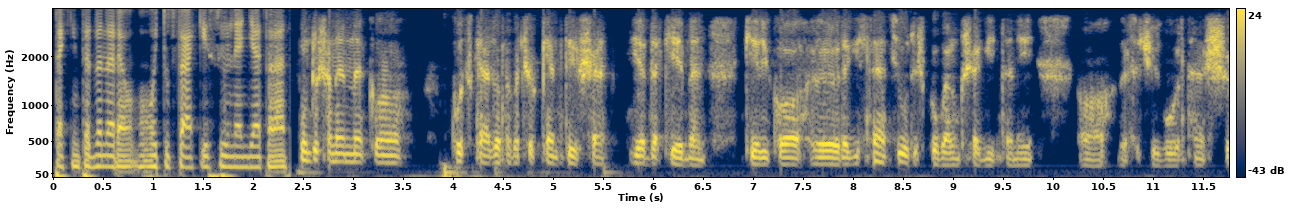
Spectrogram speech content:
tekintetben erre, hogy tud felkészülni egyáltalán. Pontosan ennek a kockázatnak a csökkentése érdekében kérjük a regisztrációt, és próbálunk segíteni a veszettségoltás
